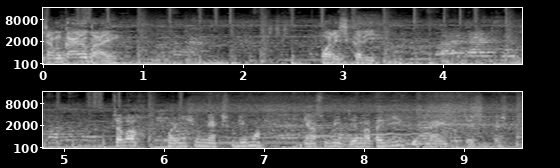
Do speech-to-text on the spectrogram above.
ચમકાયો ભાઈ. પોલિશ કરી. ચલો, મળીશું નેક્સ્ટ વિડીયોમાં ત્યાં સુધી જય માતાજી ગુડ નાઇટ જય શ્રી કૃષ્ણ.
